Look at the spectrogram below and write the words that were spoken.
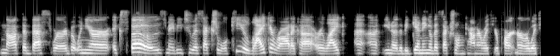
not the best word, but when you're exposed maybe to a sexual cue like erotica or like, uh, uh, you know, the beginning of a sexual encounter with your partner or with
